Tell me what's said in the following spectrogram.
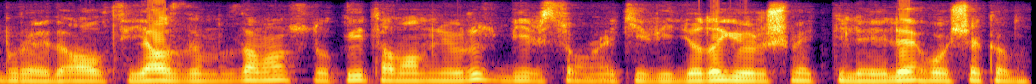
Buraya da 6 yazdığımız zaman Sudoku'yu tamamlıyoruz. Bir sonraki videoda görüşmek dileğiyle. Hoşça kalın.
